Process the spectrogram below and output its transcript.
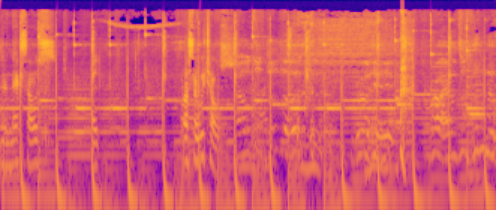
to the next house. Hey. Pastor, which house? I also don't know. Bro, bro, I also don't know.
